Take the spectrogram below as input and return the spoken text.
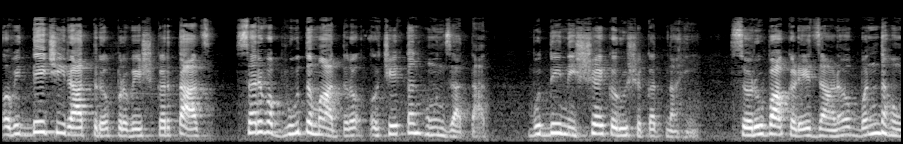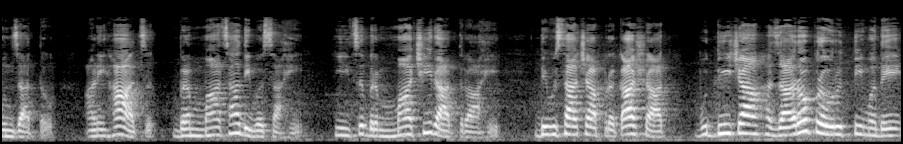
अविद्येची रात्र प्रवेश करताच सर्व भूत मात्र अचेतन होऊन जातात. बुद्धी निश्चय करू शकत नाही. स्वरूपाकडे जाणं बंद होऊन जातं. आणि हाच ब्रह्माचा दिवस आहे. हीच ब्रह्माची रात्र आहे. दिवसाच्या प्रकाशात बुद्धीच्या हजारो प्रवृत्तीमध्ये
